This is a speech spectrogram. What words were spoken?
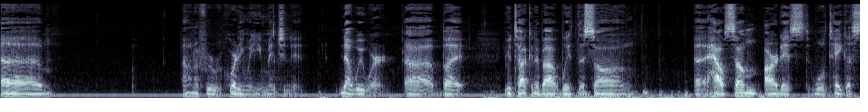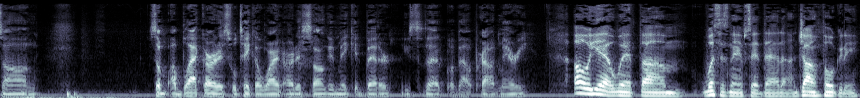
um, I don't know if we were recording when you mentioned it. No, we weren't. Uh, but you're talking about with the song, uh, how some artists will take a song, some a black artist will take a white artist song and make it better. You said that about Proud Mary. Oh yeah, with um, what's his name said that uh, John Fogerty.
